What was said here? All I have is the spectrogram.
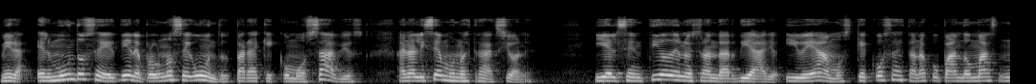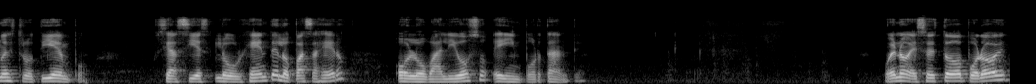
Mira, el mundo se detiene por unos segundos para que como sabios analicemos nuestras acciones y el sentido de nuestro andar diario y veamos qué cosas están ocupando más nuestro tiempo. O sea, si es lo urgente, lo pasajero o lo valioso e importante. Bueno, eso es todo por hoy,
